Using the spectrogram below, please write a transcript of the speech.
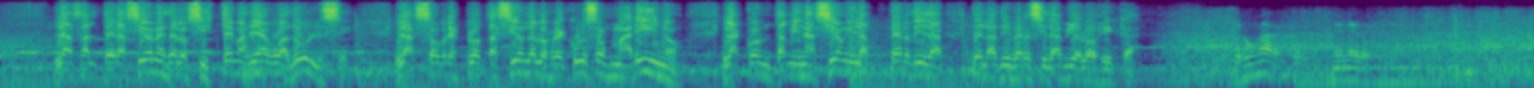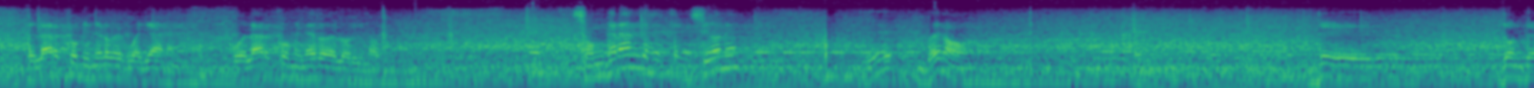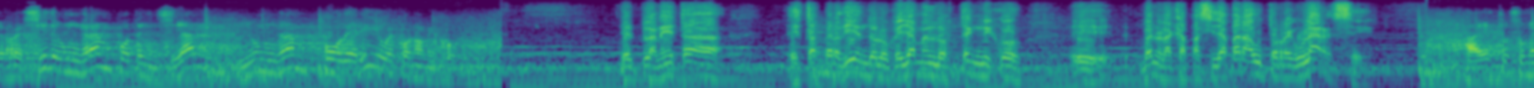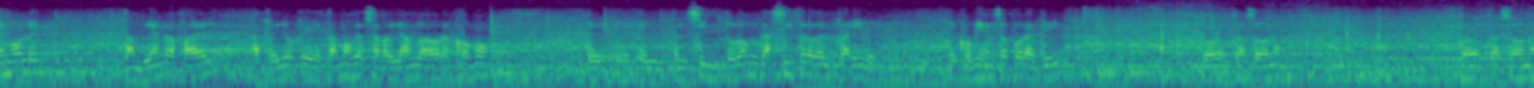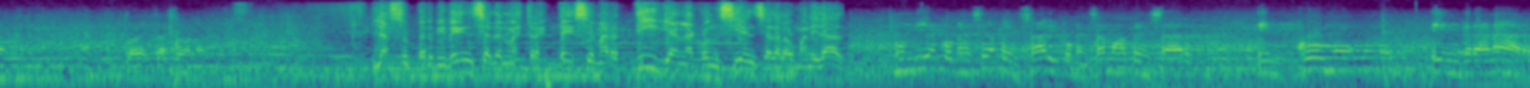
Las alteraciones de los sistemas de agua dulce, la sobreexplotación de los recursos marinos, la contaminación y la pérdida de la diversidad biológica. Es un arco minero, el arco minero de Guayana o el arco minero del Orinoco. Son grandes extensiones, bueno, donde reside un gran potencial y un gran poderío económico. El planeta está perdiendo lo que llaman los técnicos, eh, bueno, la capacidad para autorregularse. A esto sumémosle también, Rafael, aquello que estamos desarrollando ahora como eh, el, el cinturón gasífero del Caribe, que comienza por aquí, toda esta zona, toda esta zona, toda esta zona, la supervivencia de nuestra especie martilla en la conciencia de la humanidad. Un día comencé a pensar y comenzamos a pensar en cómo engranar,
